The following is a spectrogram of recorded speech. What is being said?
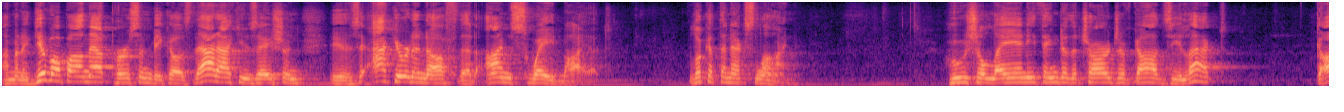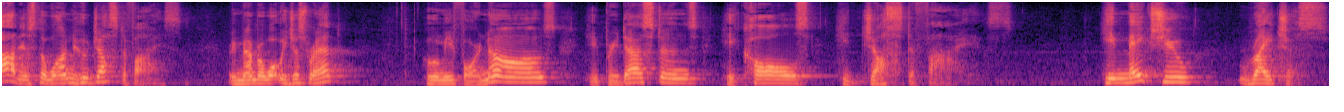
I'm going to give up on that person because that accusation is accurate enough that I'm swayed by it. Look at the next line. Who shall lay anything to the charge of God's elect? God is the one who justifies. Remember what we just read? Whom he foreknows, he predestines, he calls, he justifies. He makes you righteous.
